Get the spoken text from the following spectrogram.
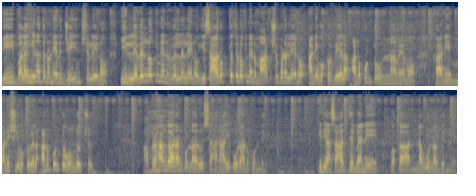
ఈ బలహీనతను నేను జయించలేను ఈ లెవెల్లోకి నేను వెళ్ళలేను ఈ సారూప్యతలోకి నేను మార్చబడలేను అని ఒకవేళ అనుకుంటూ ఉన్నామేమో కానీ మనిషి ఒకవేళ అనుకుంటూ ఉండొచ్చు అబ్రహాం గారు అనుకున్నారు శారాయి కూడా అనుకుంది. ఇది అసాధ్యమే అని ఒక నవ్వు నవ్వింది.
